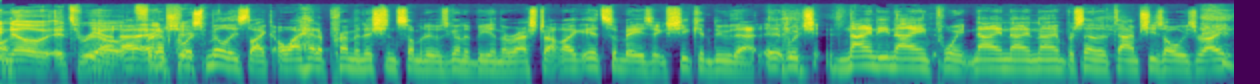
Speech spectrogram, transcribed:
you know it's real. Yeah, and of course Millie's like, "Oh, I had a premonition somebody was going to be in the restaurant." Like it's amazing. She can do that. It, which ninety nine point nine nine nine percent of the time she's always right.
